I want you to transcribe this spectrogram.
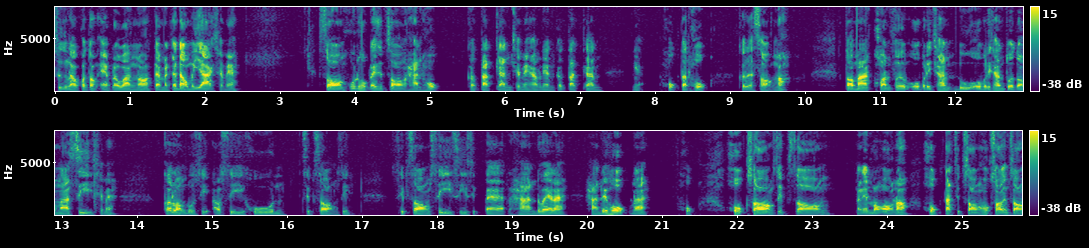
ซึ่งเราก็ต้องแอบระวังเนาะแต่มันก็เดาไม่ยากใช่ไหมสองคูณหกได้สิบสองหารหกก็ตัดกันใช่ไหมครับเนี่ยก็ตัดกันเนี่ยหกตัดหกก็เหลือสองเนาะต่อมา confirm operation ดู operation ตัวต่อมาสี่ใช่ไหม ก็ลองดูซิเอาสี่คูณสิบสองสิสิบสองสี่สี่สิบแปดหารด้วยอะไรหารด้วยหกนะหกหกสองสิบสองนักเรียนมองออกเนาะหกตัดสิบสองหกสองสิบสอง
